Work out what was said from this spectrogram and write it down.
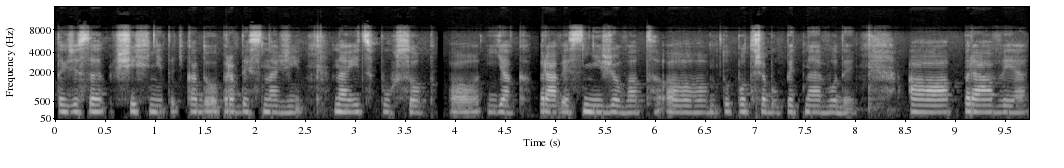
Takže se všichni teďka doopravdy snaží najít způsob, uh, jak právě snižovat tu potřebu pitné vody. A právě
